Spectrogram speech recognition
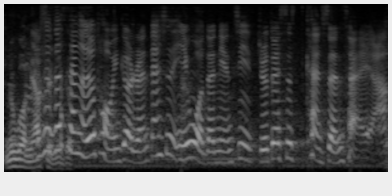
如果你要不是这三个就同一个人，但是以我的年纪，绝对是看身材呀、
